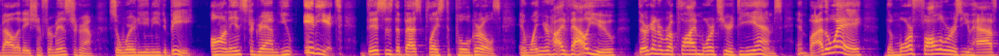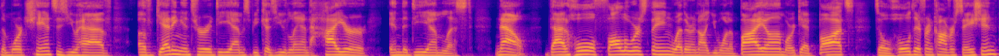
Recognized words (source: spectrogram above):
validation from Instagram. So where do you need to be? On Instagram, you idiot. This is the best place to pull girls. And when you're high value, they're going to reply more to your DMs. And by the way, the more followers you have, the more chances you have of getting into her DMs because you land higher in the DM list. Now, that whole followers thing, whether or not you want to buy them or get bots, it's a whole different conversation.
